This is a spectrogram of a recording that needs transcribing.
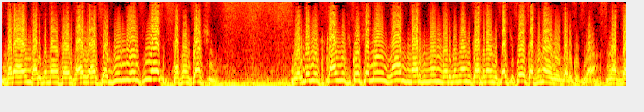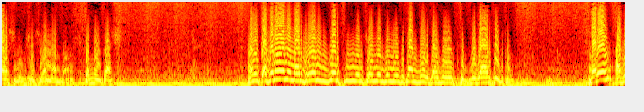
برائے مردمان خیر خواہی ہستا۔ جن بھی ہنسیت کفن کاشی ہے مردگی کالش کو شمان یاد مردمان مردگان کابران پچکو کفنان در کتلا نباش یوشش یا نباش. کمون کاش ہمیں کفنان مردگان زیر چینگر چونگر جمعی کتان بردن گزار کی کتان بلے اب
